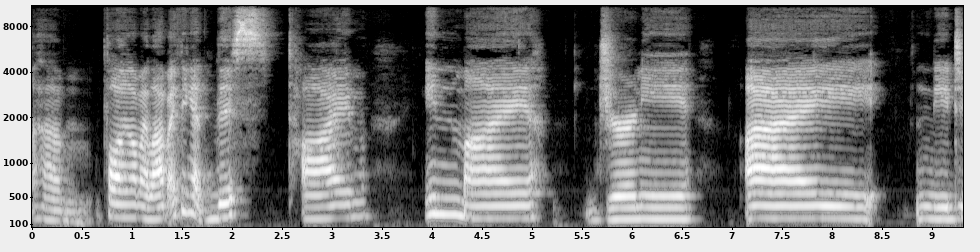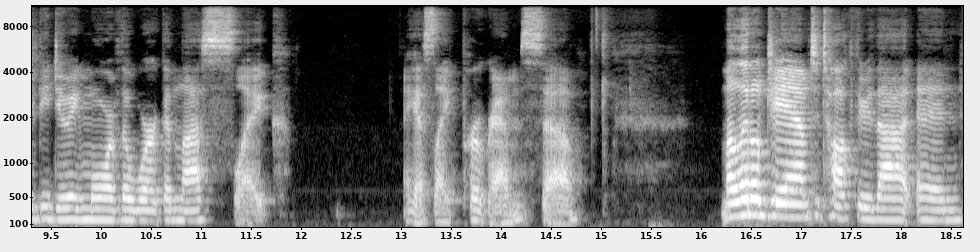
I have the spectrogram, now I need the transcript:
um, falling on my lap, I think at this time in my journey, I need to be doing more of the work and less like I guess like programs. So my little jam to talk through that and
